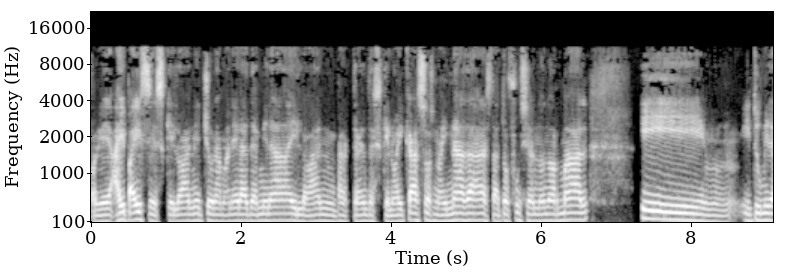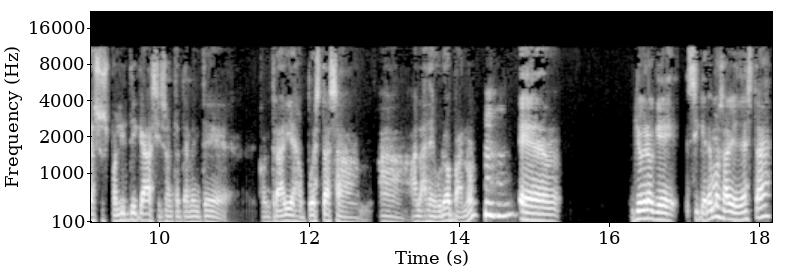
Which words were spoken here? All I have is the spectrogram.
porque hay países que lo han hecho de una manera determinada y lo han prácticamente es que no hay casos, no hay nada, está todo funcionando normal. Y, y tú miras sus políticas y son totalmente contrarias, opuestas a, a, las de Europa, ¿no? Eh, yo creo que si queremos salir de esta,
